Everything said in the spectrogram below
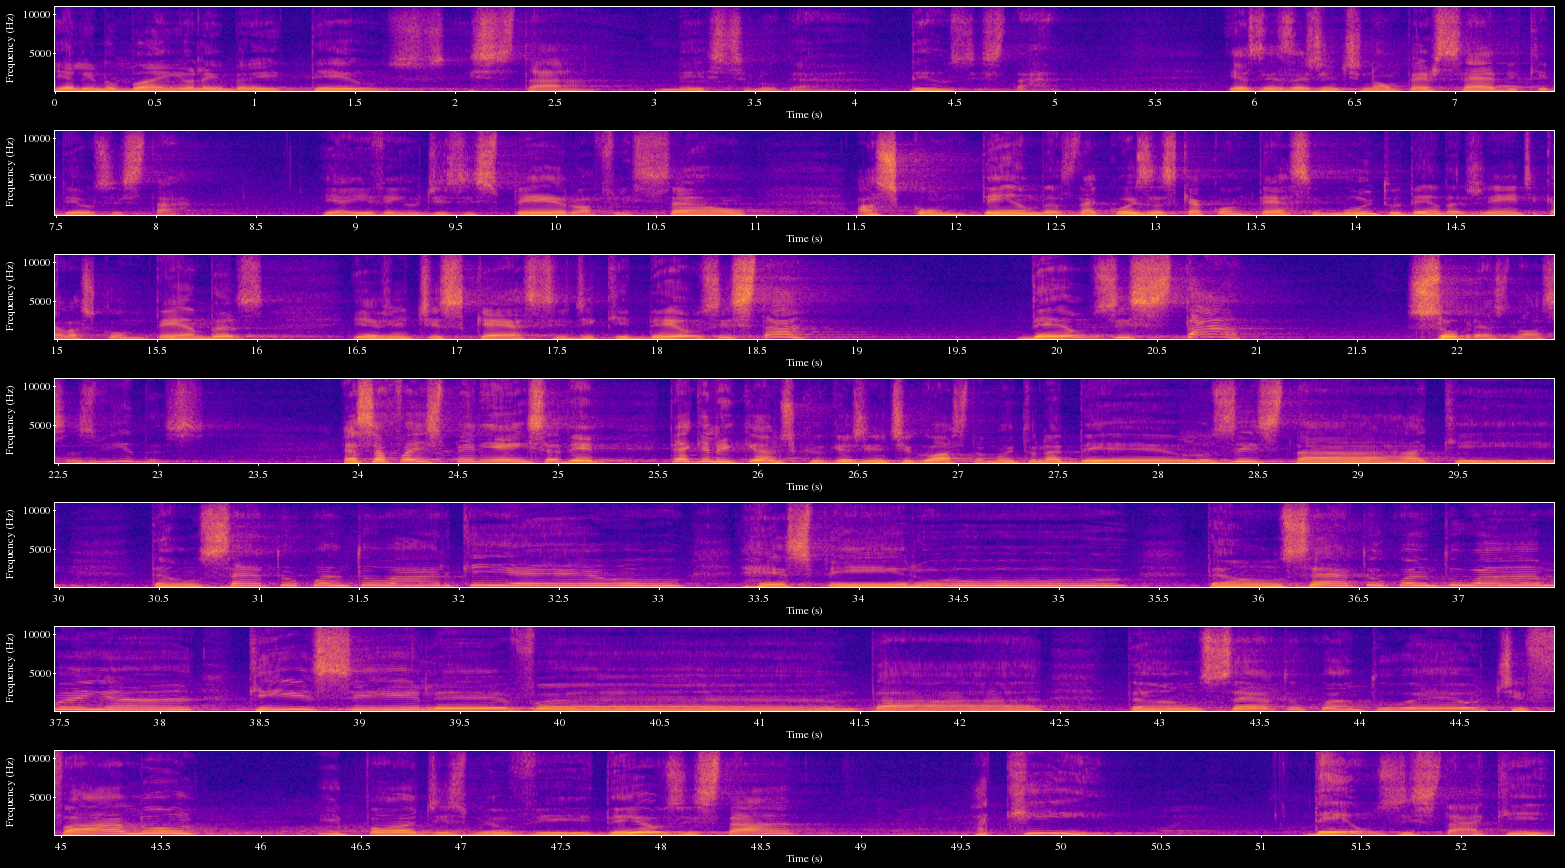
e ali no banho eu lembrei: Deus está neste lugar. Deus está. E às vezes a gente não percebe que Deus está. E aí vem o desespero, a aflição, as contendas, né, coisas que acontecem muito dentro da gente, aquelas contendas, e a gente esquece de que Deus está. Deus está sobre as nossas vidas. Essa foi a experiência dele. Tem aquele cântico que a gente gosta muito, né? Deus está aqui, tão certo quanto o ar que eu respiro tão certo quanto a manhã que se levanta, tão certo quanto eu te falo e podes me ouvir. Deus está aqui. Deus está aqui.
